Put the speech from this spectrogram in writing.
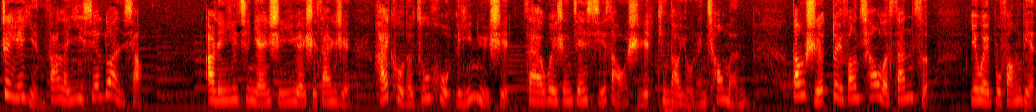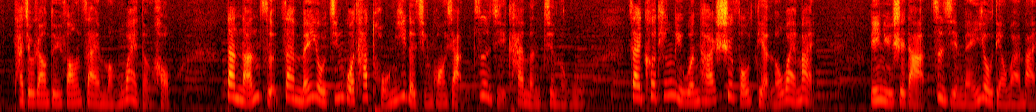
这也引发了一些乱象。二零一七年十一月十三日，海口的租户李女士在卫生间洗澡时听到有人敲门，当时对方敲了三次，因为不方便，她就让对方在门外等候。但男子在没有经过她同意的情况下，自己开门进了屋，在客厅里问她是否点了外卖。李女士答自己没有点外卖，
